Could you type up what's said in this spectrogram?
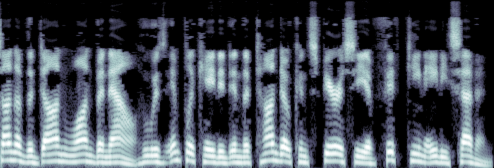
son of the Don Juan Banal who was implicated in the Tondo conspiracy of 1587.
